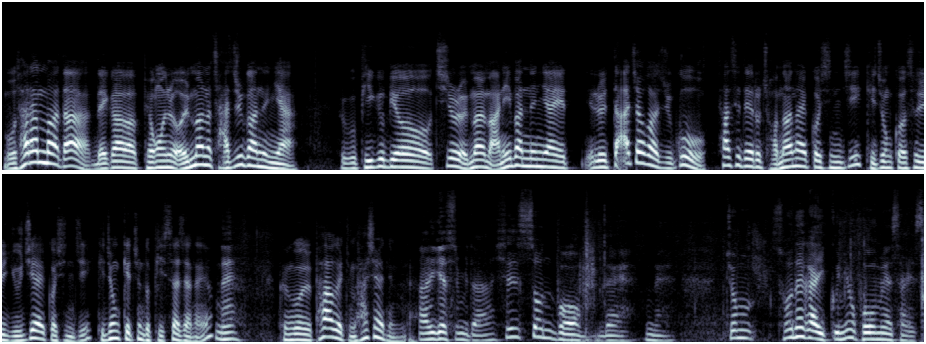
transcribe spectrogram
뭐 사람마다 내가 병원을 얼마나 자주 가느냐 그리고 비급여 치료를 얼마나 많이 받느냐를 따져가지고 4세대로 전환할 것인지 기존 것을 유지할 것인지 기존 게 좀 더 비싸잖아요. 네. 그런 걸 파악을 좀 하셔야 됩니다. 알겠습니다. 실손보험. 네. 네. 좀 손해가 있군요 보험회사에서.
